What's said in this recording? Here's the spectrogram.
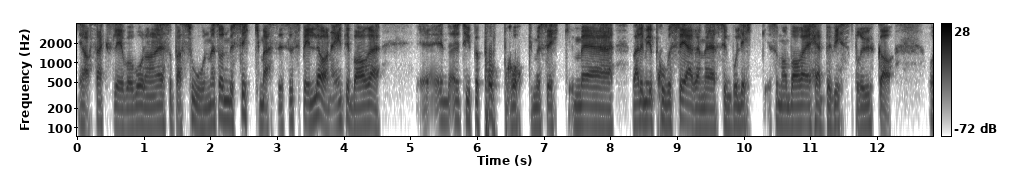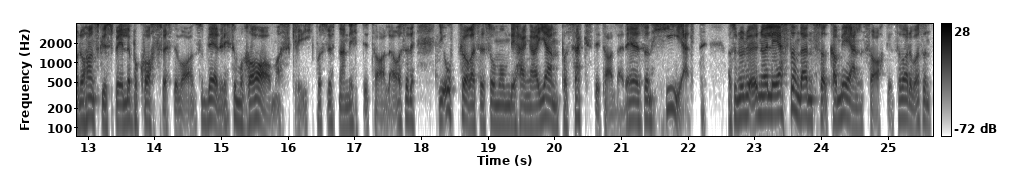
ja, sexliv og hvordan han er som person. Men sånn musikkmessig så spiller han egentlig bare en type pop-rock-musikk med veldig mye provoserende symbolikk som han bare helt bevisst bruker. Og da han skulle spille på Kvartsfestivalen, så ble det liksom ramaskrik på slutten av 90-tallet. Altså de oppfører seg som om de henger igjen på 60-tallet. Det er sånn helt altså når, du, når, jeg leste om den Kamelen-saken, så var det bare sånn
